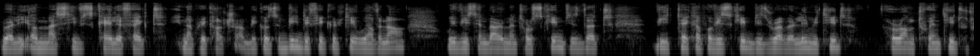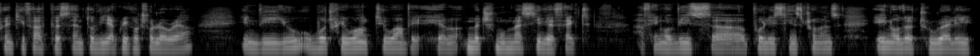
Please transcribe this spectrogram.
really a massive scale effect in agriculture. Because the big difficulty we have now with these environmental schemes is that the take-up of these schemes is rather limited around 20 to 25 percent of the agricultural area in the EU. What we want to have a much more massive effect, I think, of these uh, policy instruments in order to really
